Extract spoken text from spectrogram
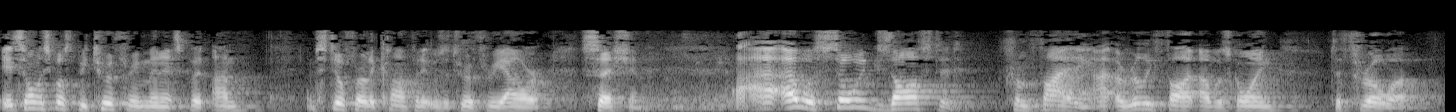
it's only supposed to be two or three minutes, but I'm I'm still fairly confident it was a two or three hour session. I, I was so exhausted from fighting, I, I really thought I was going to throw up.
